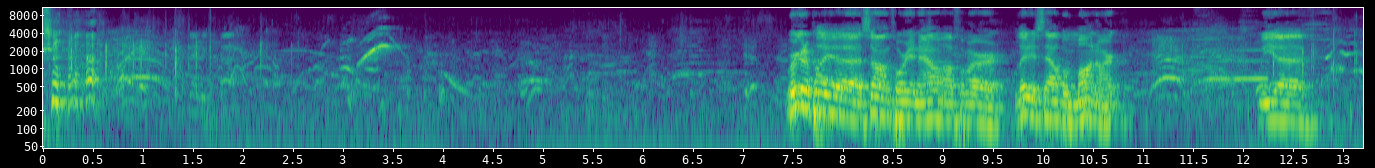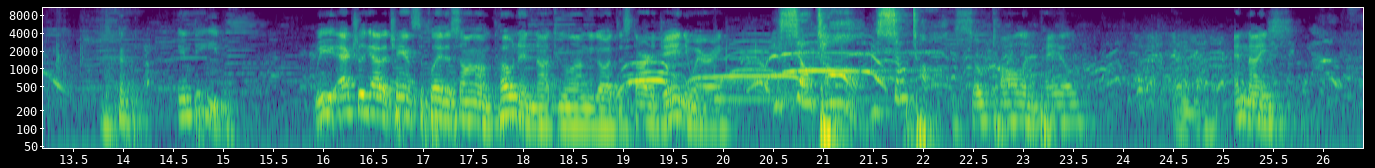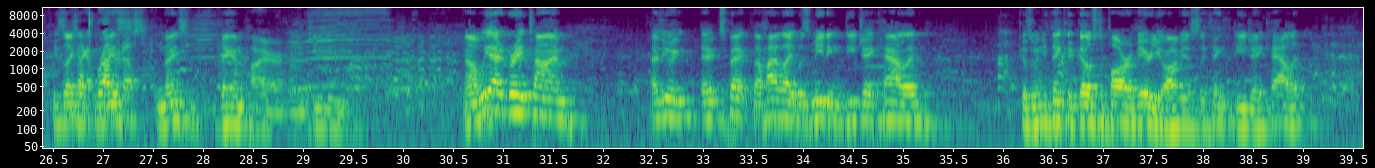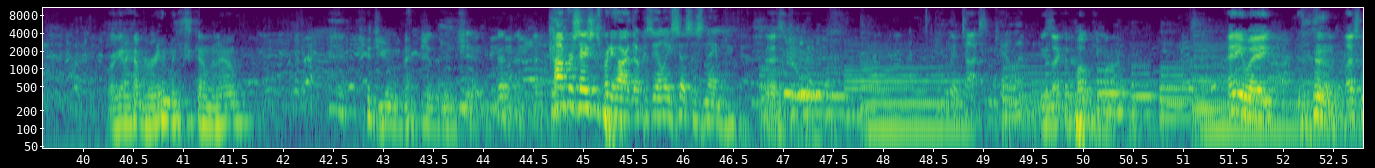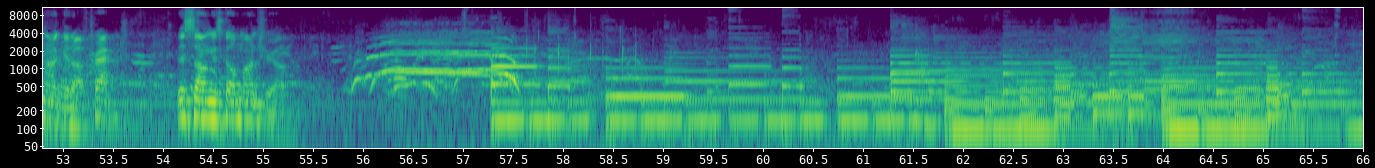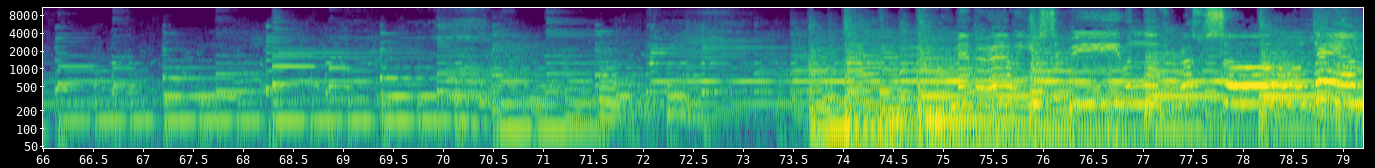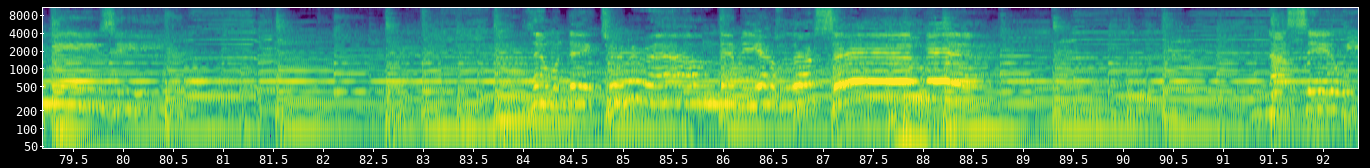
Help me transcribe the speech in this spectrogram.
We're going to play a song for you now off of our latest album, Monarch. We, uh, indeed. We actually got a chance to play this song on Conan not too long ago at the start of January. He's so tall. He's so tall. He's so tall and pale and, and nice. He's like, like a, a nice, nice vampire on TV. Now we had a great time. As you expect, the highlight was meeting DJ Khaled. Because when you think of Ghost of Paul Revere, you obviously think DJ Khaled. We're gonna have a remix coming out. Could you imagine that shit? Conversation's pretty hard though, because he only says his name. That's true. I'm gonna talk some Kellen. He's like a Pokemon. Anyway, let's not get off track. This song is called Montreal. Remember how we used to be when love for us was so damn easy. Then one day it said we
